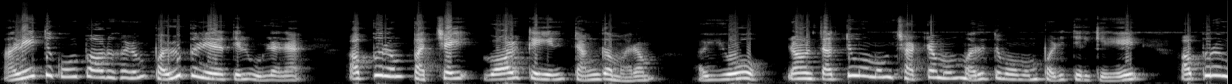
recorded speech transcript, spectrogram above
அனைத்து கோட்பாடுகளும் பழுப்பு நிறத்தில் உள்ளன. அப்புறம் பச்சை வாழ்க்கையின் தங்க மரம் ஐயோ நான் தத்துவமும் சட்டமும் மருத்துவமும் படித்திருக்கிறேன். அப்புறம்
